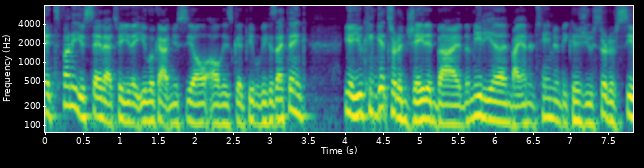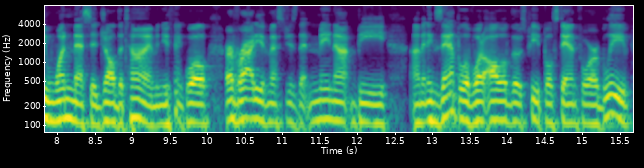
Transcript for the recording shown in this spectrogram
it's funny you say that to you that you look out and you see all, all these good people because I think, you know, you can get sort of jaded by the media and by entertainment because you sort of see one message all the time and you think, well, or a variety of messages that may not be um, an example of what all of those people stand for or believe.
